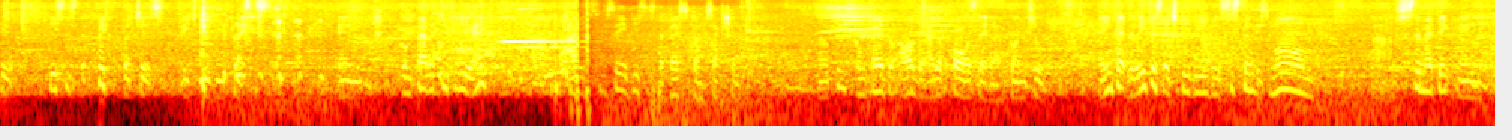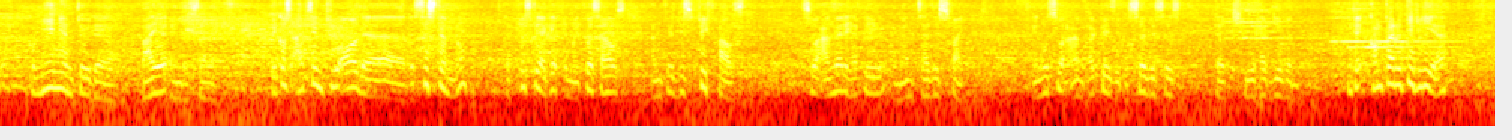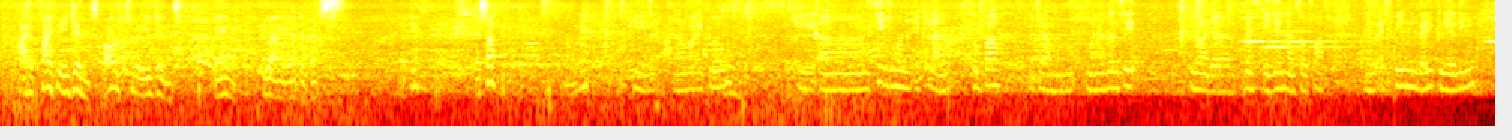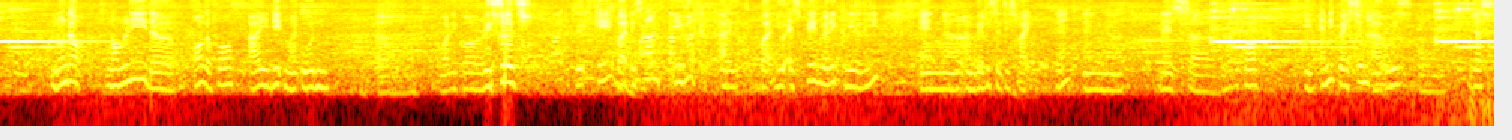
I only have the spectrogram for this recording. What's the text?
Okay, this is the fifth purchase HDB flats, and comparatively, eh, uh, I say this is the best transaction. I think compared to all the other fours that I've gone through. And in fact, the latest HDB system is more uh, systematic and convenient to the buyer and the seller. Because I've seen through all the, the system, no? the first day I get for my first house until this fifth house. So I'm very happy and I'm satisfied. And also I'm happy with the services that you have given. In fact, comparatively, uh, I have five agents, all true agents, and you are, you are the best. Okay, that's all. Okay. Okay, Assalamualaikum. Okay, uh, Cik cuma nak cakap lah, so far macam my husband said, you are the best agent and so far you explain very clearly. No doubt, normally the all the four, I did my own, uh, what do you call, research. Okay, but it's not even, I, but you explain very clearly and uh, I'm very satisfied. Eh? And uh, there's, uh, what do you call, if any question, I always uh, just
